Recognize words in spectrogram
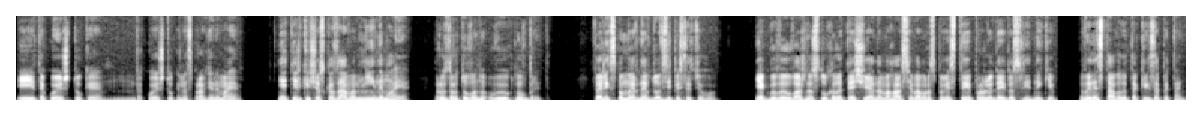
І такої штуки, такої штуки насправді немає? Я тільки що сказав вам ні, немає, роздратовано вигукнув Брит. Фелікс помер невдовзі після цього. Якби ви уважно слухали те, що я намагався вам розповісти про людей дослідників, ви не ставили б таких запитань.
